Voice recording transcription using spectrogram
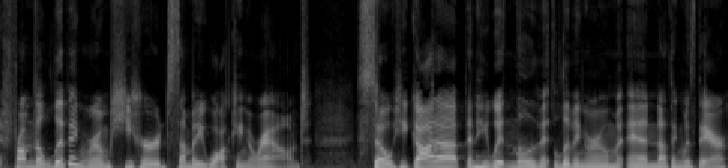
from the living room he heard somebody walking around. So he got up and he went in the liv- living room and nothing was there.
